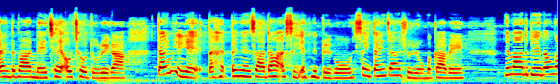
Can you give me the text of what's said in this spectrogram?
တိုင်းတပောင်နယ်ချဲအုပ်ချုပ်သူတွေကတိုင်းပြည်ရဲ့တယံစာတာအစီအနှစ်တွေကိုစိတ်တိုင်းကြယူယုံမကပဲ မြန်မာတပြည်လုံးက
